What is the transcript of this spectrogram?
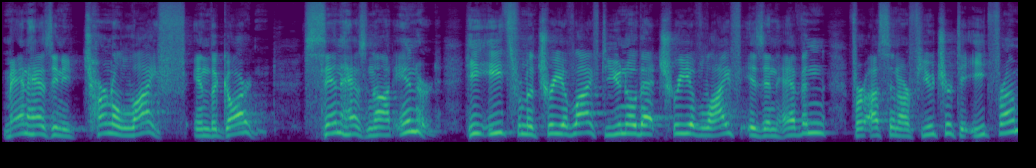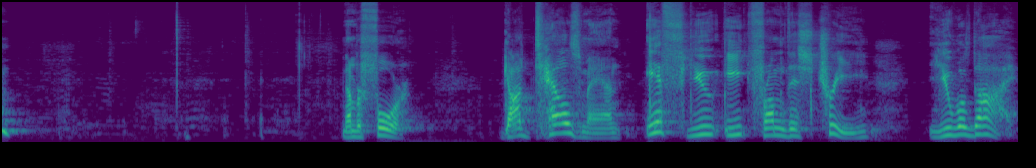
Man has an eternal life in the garden. Sin has not entered. He eats from the tree of life. Do you know that tree of life is in heaven for us in our future to eat from? Number four, God tells man, if you eat from this tree, you will die.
